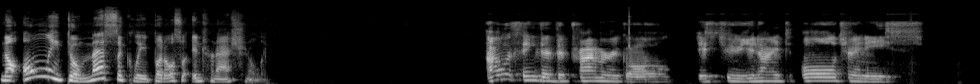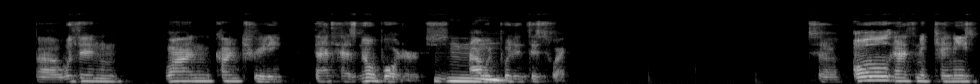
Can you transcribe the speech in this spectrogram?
not only domestically, but also internationally? I would think that the primary goal is to unite all Chinese uh, within one country that has no borders. I would Mm. put it this way. So all ethnic Chinese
